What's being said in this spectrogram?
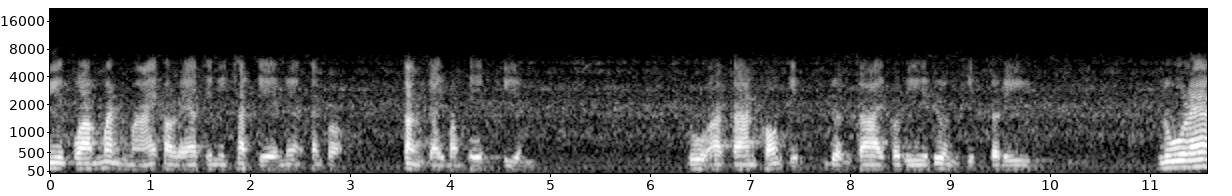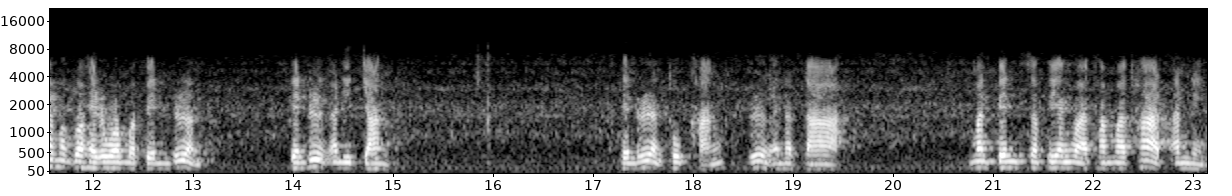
มีความมั่นหมายเขาแล้วที่นี่ชัดเจนเนี่ย ท่านก็ตั้งใจบำเพ็ญเพียรดูอาการของจิตเรื่องกายก็ดีเรื่องจิตก็ดี รู้แล้วมันก็ให้รวมมาเป็นเรื่อง เป็นเรื่องอนิจจัง เป็นเรื่องทุกขัง เรื่องอนัตตา มันเป็นสเพียงว่าธรรมธาตุอันหนึ่ง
